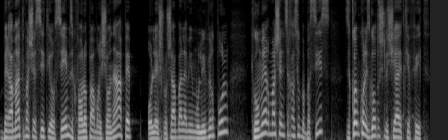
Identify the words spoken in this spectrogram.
ברמת מה שסיטי עושים, זה כבר לא פעם ראשונה, פפ עולה שלושה בלמים מול ליברפול, כי הוא אומר, מה שאני צריך לעשות בבסיס, זה קודם כל לסגור את השלישייה ההתקפית.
